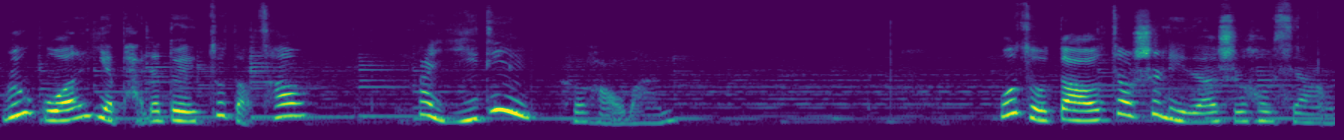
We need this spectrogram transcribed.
如果也排着队做早操，那一定很好玩。我走到教室里的时候想，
